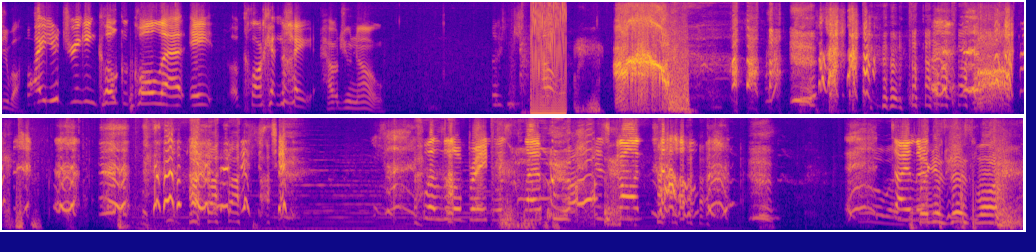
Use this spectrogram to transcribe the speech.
you. of Why are you drinking Coca-Cola at 8 o'clock at night? How'd you know? Oh. what little brain was left is gone now. Oh Tyler. Look at this one.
